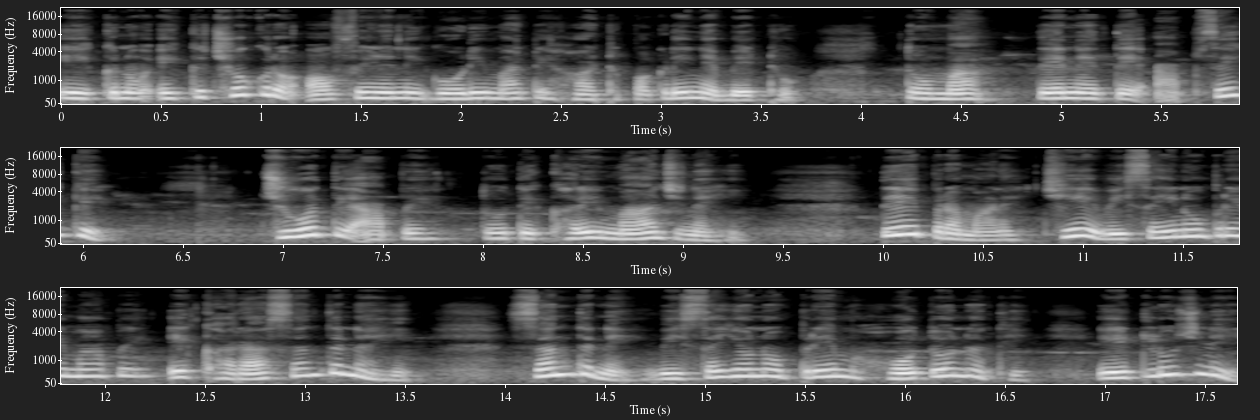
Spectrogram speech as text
એકનો એક છોકરો ઓફીણની ગોળી માટે હઠ પકડીને બેઠો. તો માં તેને તે આપશે કે? જો તે આપે, તો તે ખરી માં જ નહીં. તે પ્રમાણે જે વિષયનો પ્રેમ આપે એ ખરા સંત નહીં. સંતને વિષયોનો પ્રેમ હોતો નથી, એટલું જ નહીં,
